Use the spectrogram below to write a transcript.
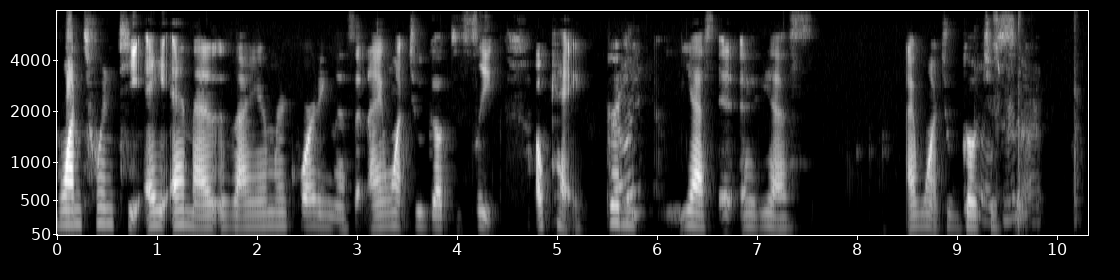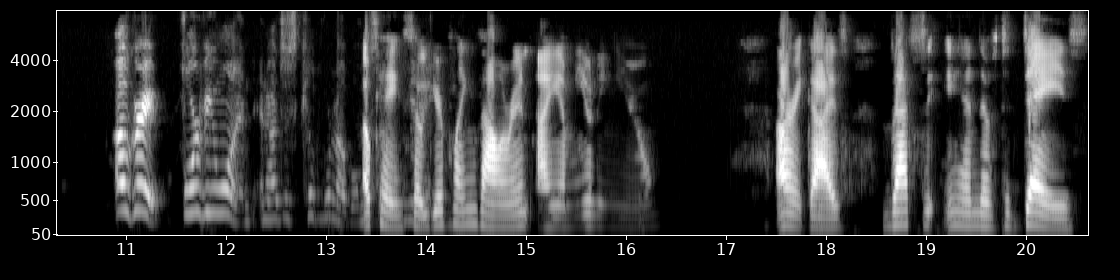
1:20 a.m. as I am recording this, and I want to go to sleep. Okay, good. Really? Yes, it, uh, yes. I want to go Oh, to sleep. midnight. Oh, great. 4v1, and I just killed one of them. Okay, so yay. you're playing Valorant. I am muting you. Alright, guys. That's the end of today's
